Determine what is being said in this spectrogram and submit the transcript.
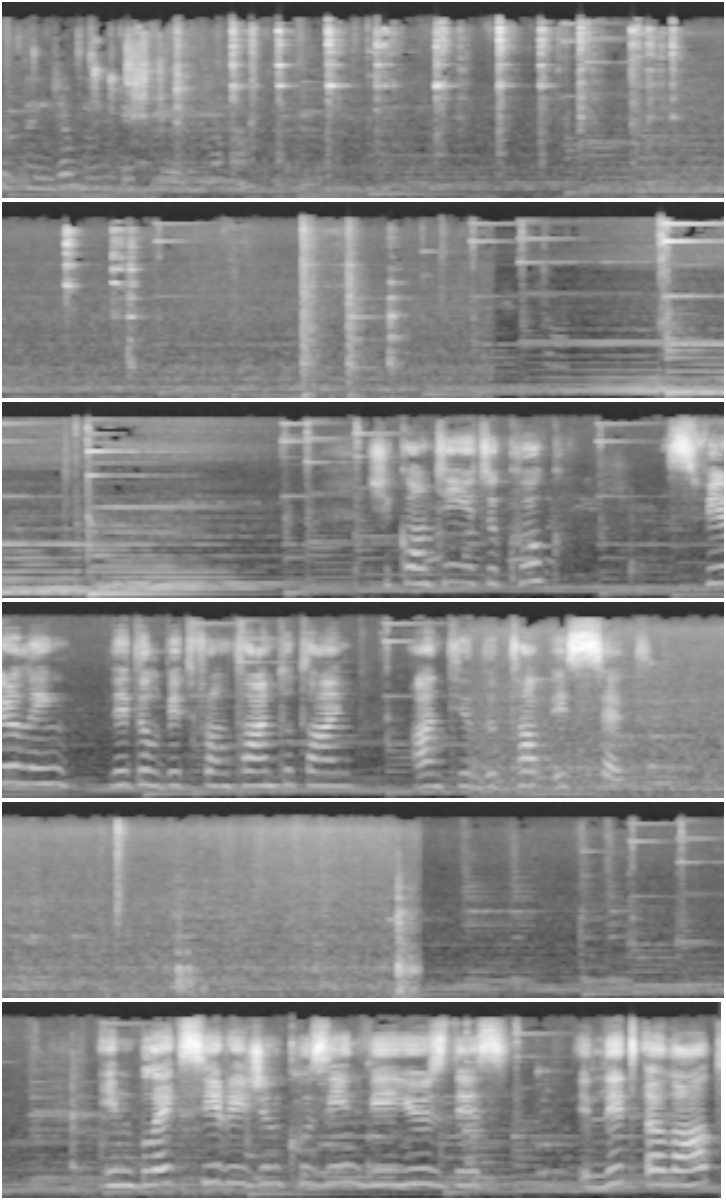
Bunu. She continued to cook, swirling little bit from time to time until the top is set. In Black Sea region cuisine, we use this lid a lot,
